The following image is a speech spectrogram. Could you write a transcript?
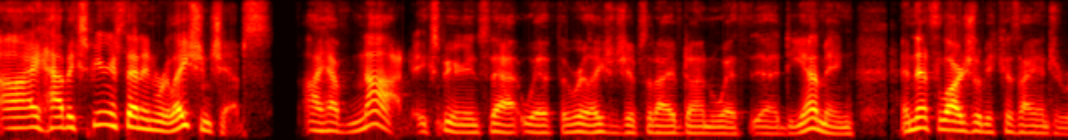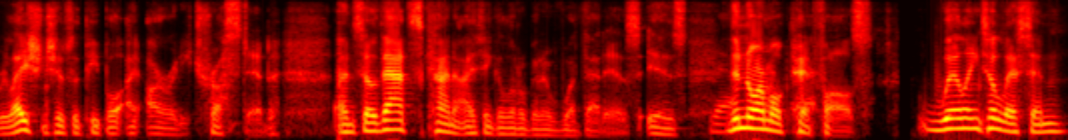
I have experienced that in relationships. I have not experienced that with the relationships that I've done with uh, DMing, and that's largely because I entered relationships with people I already trusted, and so that's kind of I think a little bit of what that is is Yeah. the normal Yeah. pitfalls. Willing to listen,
